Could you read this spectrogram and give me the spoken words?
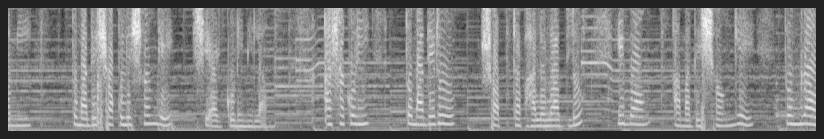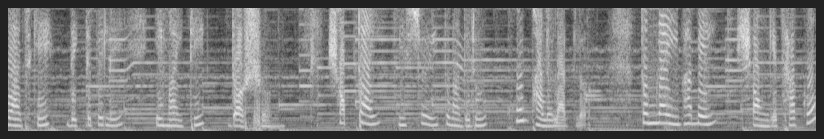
আমি তোমাদের সকলের সঙ্গে শেয়ার করে নিলাম। আশা করি তোমাদেরও সবটা ভালো লাগল এবং আমাদের সঙ্গে তোমরাও আজকে দেখতে পেলে এমআইটির দর্শন। সবটাই নিশ্চয়ই তোমাদেরও খুব ভালো লাগল। তোমরা এইভাবেই সঙ্গে থাকো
